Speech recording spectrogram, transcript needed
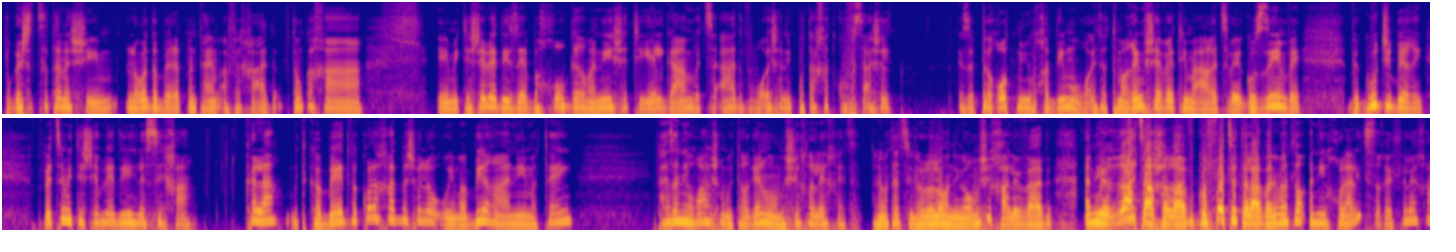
פוגשת קצת אנשים, לא מדברת בינתיים אף אחד, פתאום ככה אה, מתיישב לידי איזה בחור גרמני שטייל גם וצעד, והוא רואה שאני פותחת קופסה של איזה פירות מיוחדים, הוא רואה את התמרים שהבאתי מהארץ, ואגוזים ו- וגוג'י ברי, ובעצם מתיישב לידי לשיחה. קלה, מתכבד, וכל אחד בשלו, הוא עם הבירה, אני עם התה. ואז אני רואה שהוא מתארגן וממשיך ללכת. אני אומרת לעצמי, לא, לא, לא, אני לא ממשיכה לבד. אני רצה אחריו, קופצת עליו, ואני אומרת לו, אני יכולה להצטרף אליך?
